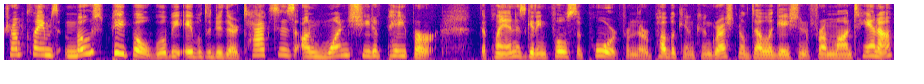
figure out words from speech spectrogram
Trump claims most people will be able to do their taxes on one sheet of paper. The plan is getting full support from the Republican congressional delegation from Montana.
